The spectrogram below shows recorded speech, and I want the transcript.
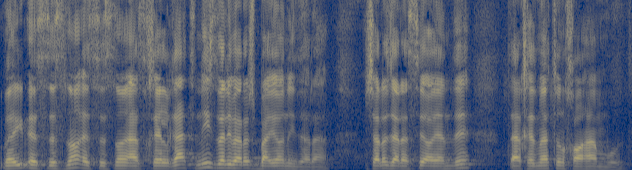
و این استثناء استثناء از خلقت نیست ولی براش بیانی دارم. ان جلسه آینده در خدمتتون خواهم بود.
